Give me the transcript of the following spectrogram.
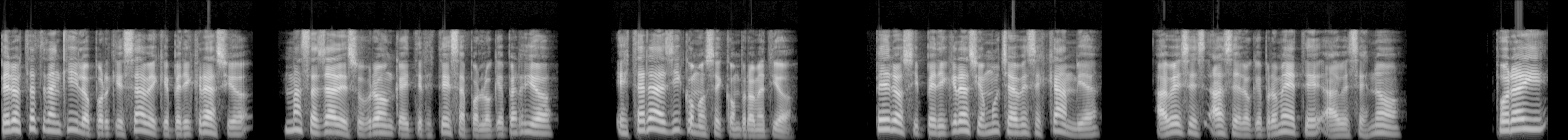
pero está tranquilo porque sabe que Pericracio, más allá de su bronca y tristeza por lo que perdió, estará allí como se comprometió. Pero si Pericracio muchas veces cambia, a veces hace lo que promete, a veces no, por ahí,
